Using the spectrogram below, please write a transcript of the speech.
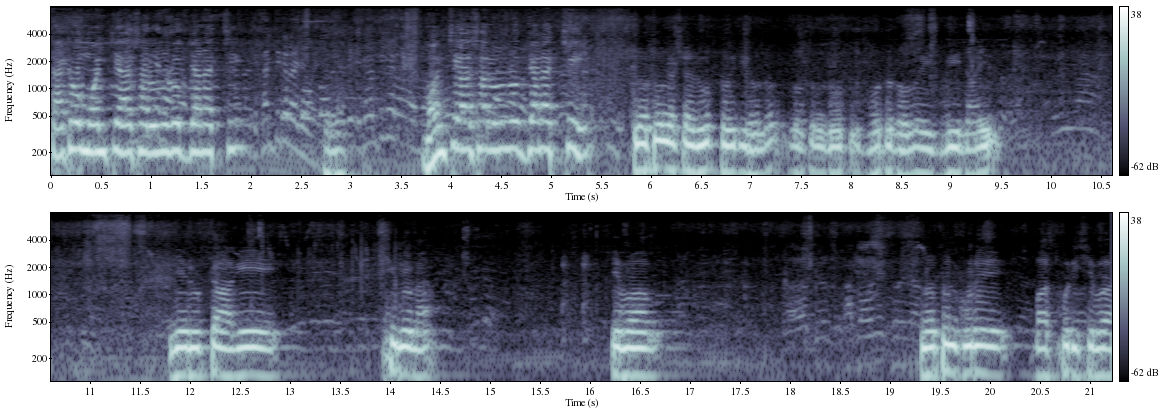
তাকেও মঞ্চে আসার অনুরোধ জানাচ্ছি। মঞ্চে আসার অনুরোধ জানাচ্ছি। নতুন একটা রুট তৈরি হলো, নতুন রুট উদ্বোধন হলো এইচবি নাইন যে রুটটা আগে ছিল না, এবং নতুন করে বাস পরিষেবা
